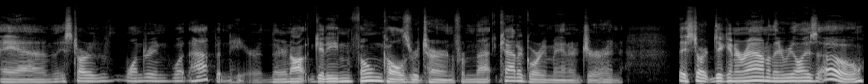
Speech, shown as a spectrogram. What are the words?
and they started wondering what happened here. And they're not getting phone calls returned from that category manager. And they start digging around and they realize, oh,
